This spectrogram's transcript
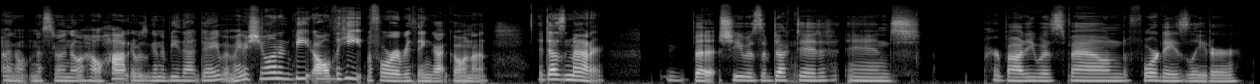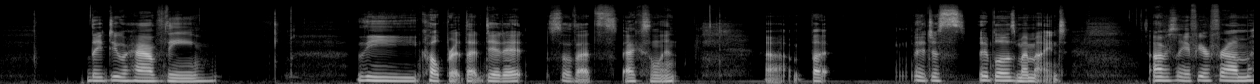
I don't necessarily know how hot it was going to be that day, but maybe she wanted to beat all the heat before everything got going on. It doesn't matter. But she was abducted and her body was found 4 days later. They do have the the culprit that did it, so that's excellent. Uh, but it just it blows my mind. Obviously, if you're from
